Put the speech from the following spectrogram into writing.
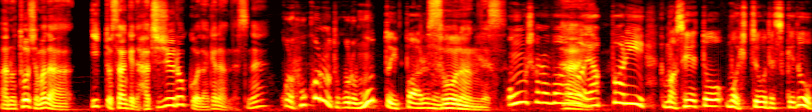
あの当社まだ1都3県で86校だけなんですね。これ他のところもっといっぱいあるのにそうなんです。御社の場合はやっぱり、はい、まあ生徒も必要ですけど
